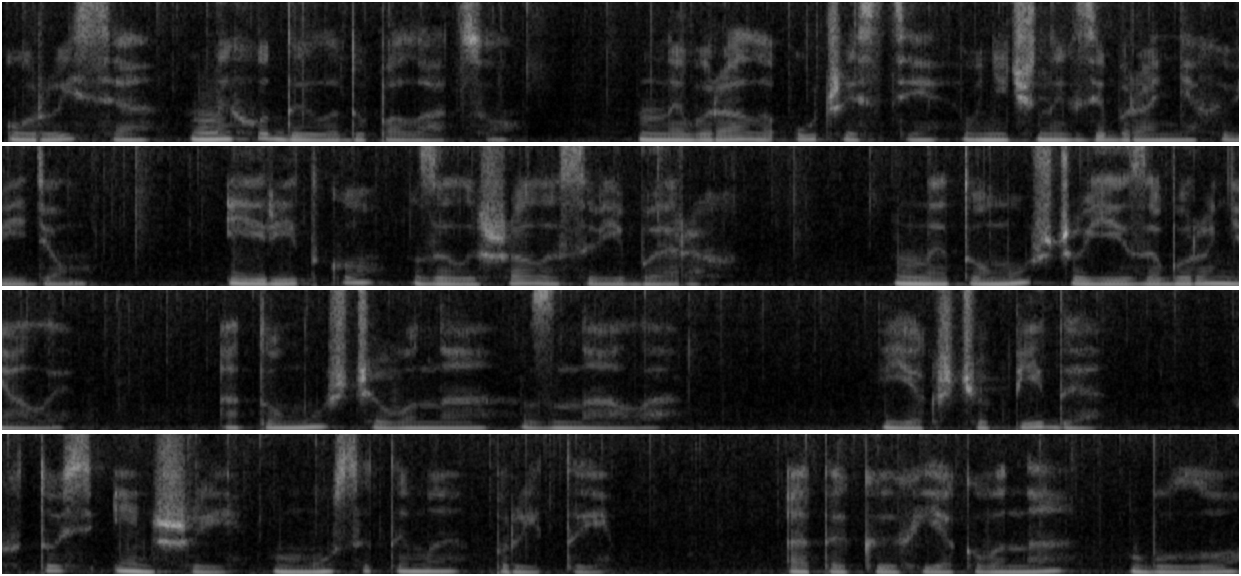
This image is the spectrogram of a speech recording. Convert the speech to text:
Орися не ходила до палацу, не брала участі в нічних зібраннях відьом і рідко залишала свій берег. Не тому, що їй забороняли, а тому, що вона знала якщо піде, хтось інший муситиме прийти. А таких, як вона, було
